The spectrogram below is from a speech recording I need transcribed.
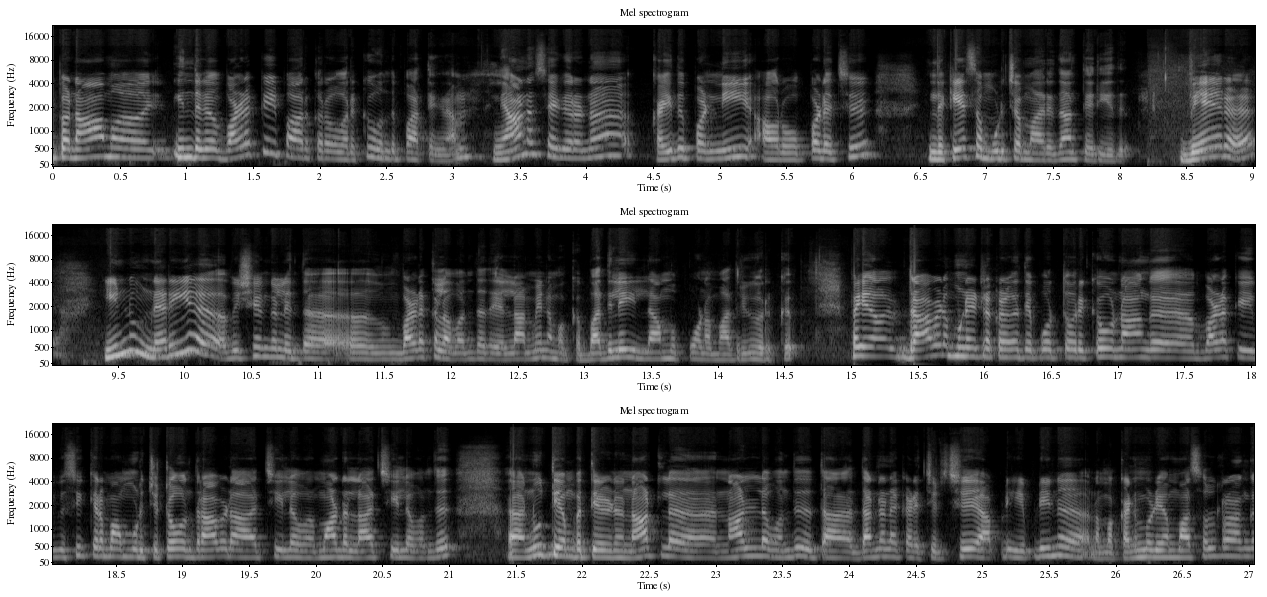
இப்போ நாம் இந்த வழக்கை பார்க்குற வரைக்கும் வந்து பார்த்தீங்கன்னா ஞானசேகரனை கைது பண்ணி அவரை ஒப்படைச்சு இந்த கேஸை முடிச்ச மாதிரி தான் தெரியுது. வேற இன்னும் நிறைய விஷயங்கள் இந்த வழக்கில் வந்தது எல்லாமே நமக்கு பதிலே இல்லாமல் போன மாதிரியும் இருக்குது இப்போ திராவிட முன்னேற்ற கழகத்தை பொறுத்த வரைக்கும் நாங்கள் வழக்கை சீக்கிரமாக முடிச்சிட்டோம். திராவிட ஆட்சியில் மாடல் ஆட்சியில் வந்து நூற்றி ஐம்பத்தி ஏழு நாட்டில் நாளில் வந்து த தண்டனை கிடைச்சிருச்சு. அப்படி இப்படின்னு நம்ம கனிமொழி அம்மா சொல்கிறாங்க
